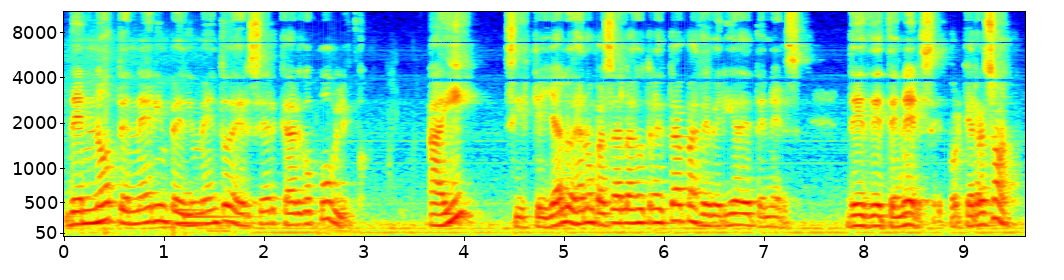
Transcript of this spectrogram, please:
de no tener impedimento de ejercer cargo público. Ahí, si es que ya lo dejaron pasar las otras etapas, debería detenerse. De detenerse. ¿Por qué razón?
